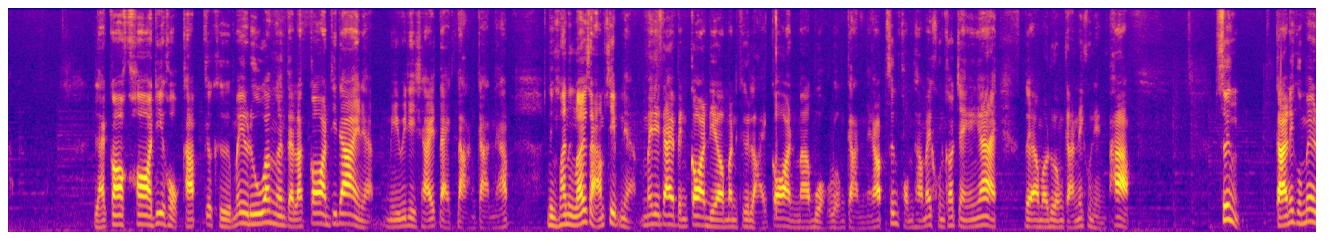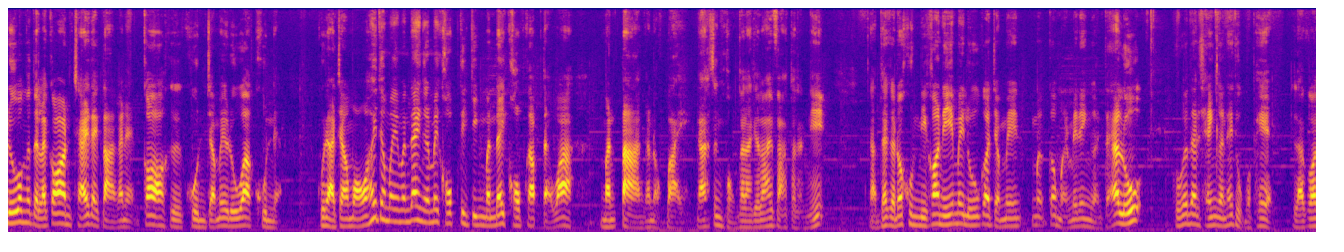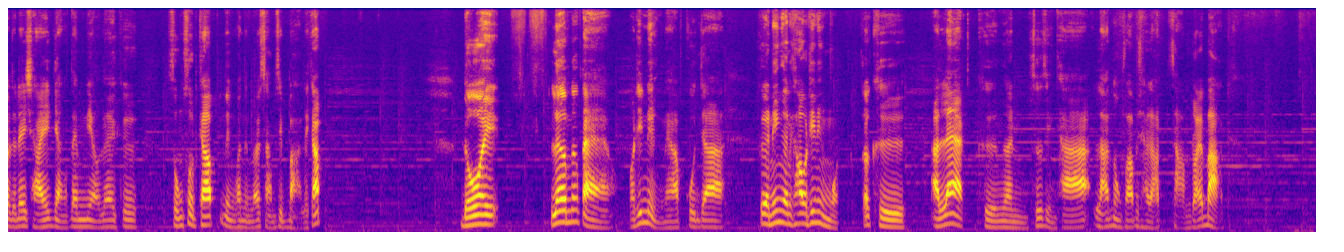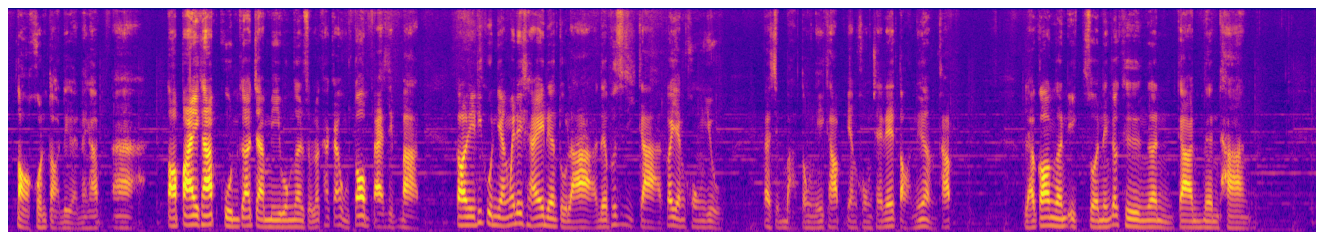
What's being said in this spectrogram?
5 และก็ข้อที่ 6 ครับ ก็คือไม่รู้ว่าเงินแต่ละก้อนที่ได้เนี่ยมีวิธีใช้แตกต่างกันนะครับ1,130เนี่ยไม่ได้ได้เป็นก้อนเดียวมันคือหลายก้อนมาบวกรวมกันนะครับ ซึ่งผมทำให้คุณเข้าใจง่ายๆ โดยเอามารวมกันให้คุณเห็นภาพ ซึ่งการที่คุณไม่รู้ว่าเงินแต่ละก้อนใช้แตกต่างกันเนี่ยก็คือคุณจะไม่รู้ว่าคุณเนี่ย คุณอาจจะมองว่าเฮ้ยทำไมมันได้เงินไม่ครบจริง ๆ มันได้ครบครับ แต่ว่ามันต่างกันออกไปนะซึ่งผมกำลังจะเล่าให้ฟังตอนนี้แต่ถ้าเกิดว่าคุณมีข้อนี้ไม่รู้ก็จะไม่ก็เหมือนไม่ได้เงิน แต่ถ้ารู้คุณก็จะใช้เงินให้ถูกประเภท แล้วก็จะได้ใช้อย่างเต็มเหนี่ยวเลยคือสูงสุดครับ 1,130 บาทเลยครับ โดยเริ่มตั้งแต่วันที่1นะครับคุณจะคืออันนี้เงินเข้าวันที่ 1 หมดก็คืออันแรกคือเงินซื้อสินค้าร้านธงฟ้าประชารัฐ300 บาท ต่อคนต่อเดือนนะครับอ่าต่อไปครับคุณก็จะมีวงเงินสำหรับค่าข้าวหุงต้ม 80 บาท กรณีที่คุณยังไม่ได้ใช้เดือนตุลาเดือนพฤศจิกาก็ยังคงอยู่ 80 บาทตรงนี้ครับยังคงใช้ได้ต่อเนื่องครับ แล้วก็เงินอีกส่วนหนึ่งก็คือเงินการเดินทาง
